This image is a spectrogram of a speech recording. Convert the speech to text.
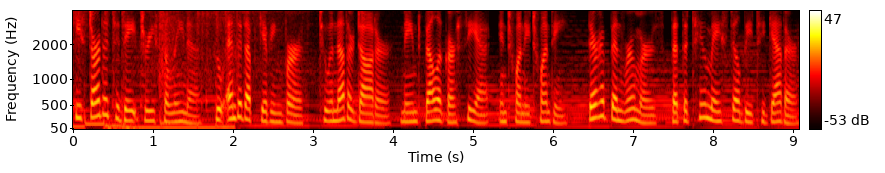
He started to date Dri Selena, who ended up giving birth to another daughter named Bella Garcia in 2020. There have been rumors that the two may still be together,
